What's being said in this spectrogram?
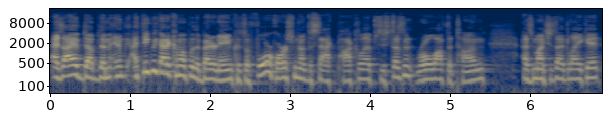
as I have dubbed them, and I think we got to come up with a better name because the Four Horsemen of the Sack Apocalypse just doesn't roll off the tongue as much as I'd like it.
